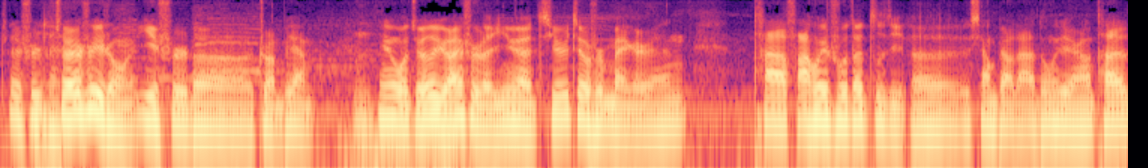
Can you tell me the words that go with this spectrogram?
这是确实是一种意识的转变吧。嗯因为我觉得原始的音乐其实就是每个人他发挥出他自己的想表达的东西，然后他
